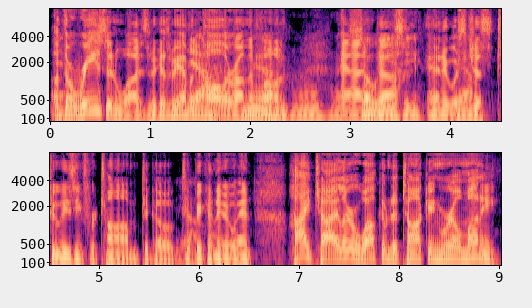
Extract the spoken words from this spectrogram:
And, the reason was because we have yeah, a caller on the yeah, phone, and so uh, and it was yeah. just too easy for Tom to go Tippecanoe. And hi, Tyler. Welcome to Talking Real Money.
